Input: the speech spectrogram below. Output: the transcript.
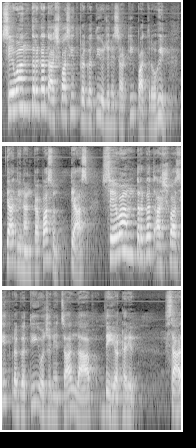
सेवांतर्गत आश्वासित प्रगती योजनेसाठी पात्र होईल त्या दिनांकापासून त्यास सेवा अंतर्गत आश्वासित प्रगती योजनेचा लाभ देय ठरेल. सात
